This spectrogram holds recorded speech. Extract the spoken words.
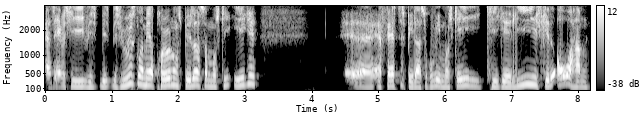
altså jeg vil sige, hvis, hvis, hvis vi er noget med at prøve nogle spillere, som måske ikke øh, er faste spillere, så kunne vi måske kigge lige skridtet over ham,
